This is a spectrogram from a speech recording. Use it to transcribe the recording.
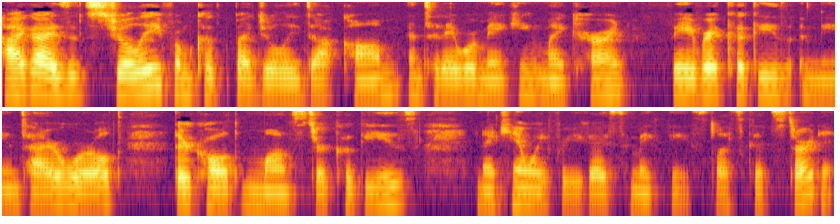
Hi guys, it's Julie from cookedbyjulie.com and today we're making my current favorite cookies in the entire world. They're called monster cookies and I can't wait for you guys to make these. Let's get started.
